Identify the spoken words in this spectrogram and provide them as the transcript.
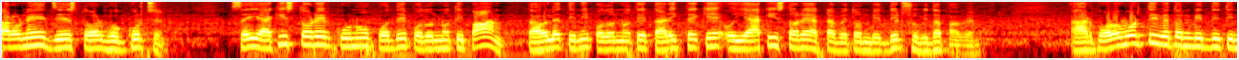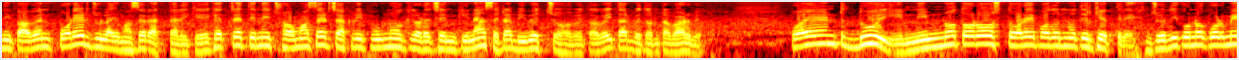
কারণে যে স্তর ভোগ করছেন, সেই একই স্তরের কোনো পদে পদোন্নতি পান, তাহলে তিনি পদোন্নতির তারিখ থেকে ওই একই স্তরে একটা বেতন বৃদ্ধির সুবিধা পাবেন। আর পরবর্তী বেতন বৃদ্ধি তিনি পাবেন পরের জুলাই মাসের এক তারিখে। এক্ষেত্রে তিনি ছ মাসের চাকরি পূর্ণ করেছেন কিনা সেটা বিবেচ্য হবে, তবেই তার বেতনটা বাড়বে। পয়েন্ট দুই, নিম্নতর স্তরে পদোন্নতির ক্ষেত্রে। যদি কোনো কর্মী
